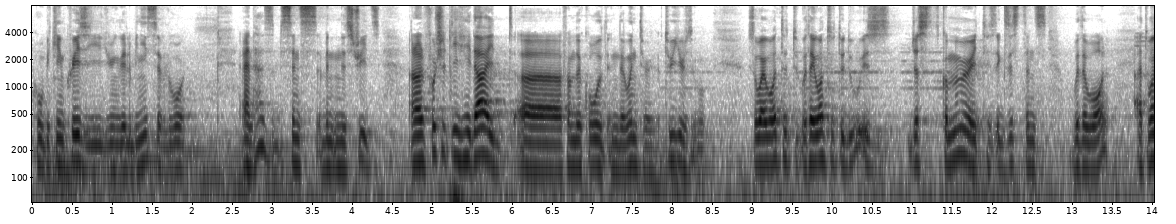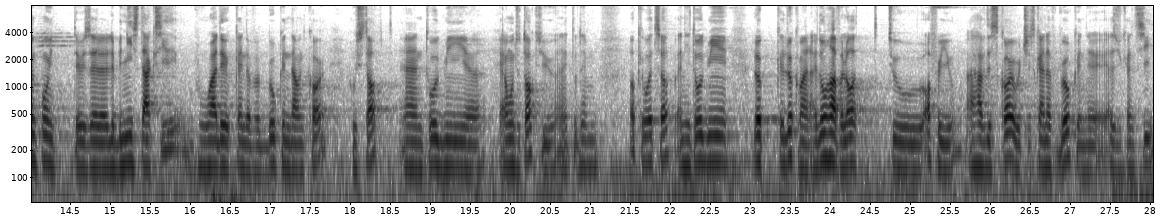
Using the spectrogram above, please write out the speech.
who became crazy during the Lebanese civil war and has since been in the streets. And unfortunately, he died uh, from the cold in the winter two years ago. So I wanted to, what I wanted to do is just commemorate his existence with a wall. At one point, there was a Lebanese taxi who had a kind of a broken down car who stopped and told me, uh, "I want to talk to you." And I told him, "Okay, what's up?" And he told me, "Look, look, man, I don't have a lot to offer you. I have this car which is kind of broken, uh, as you can see."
